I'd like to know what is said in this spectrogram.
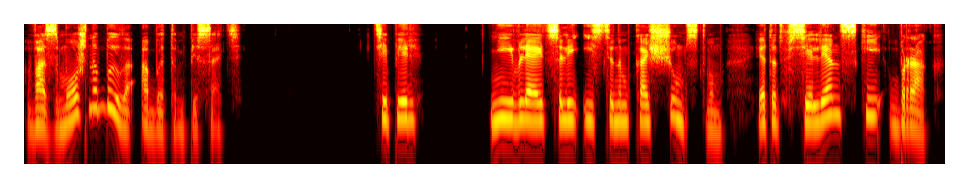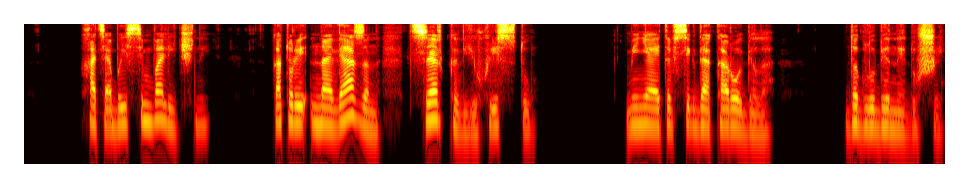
возможно было об этом писать? Теперь не является ли истинным кощунством этот вселенский брак, хотя бы и символичный, который навязан церковью Христу? Меня это всегда коробило до глубины души.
